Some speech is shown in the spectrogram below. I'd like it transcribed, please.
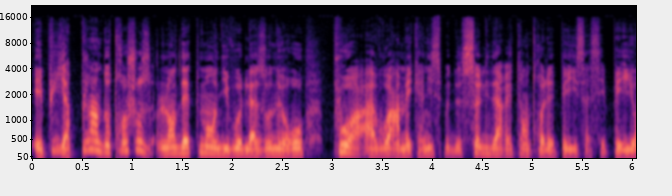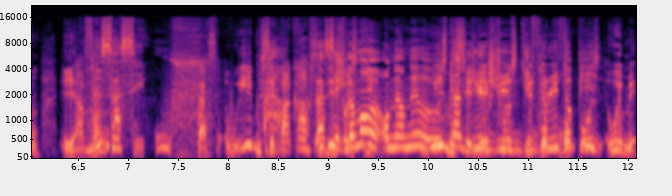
Et puis, il y a plein d'autres choses. L'endettement au niveau de la zone euro pour avoir un mécanisme de solidarité entre les pays, ça c'est Payon et Hamon. Enfin, ça, c'est ouf. Ça, oui, mais c'est Ah, pas grave. là, des c'est vraiment- qui- on en est au oui, stade c'est du- des choses du- de l'utopie. Oui, mais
